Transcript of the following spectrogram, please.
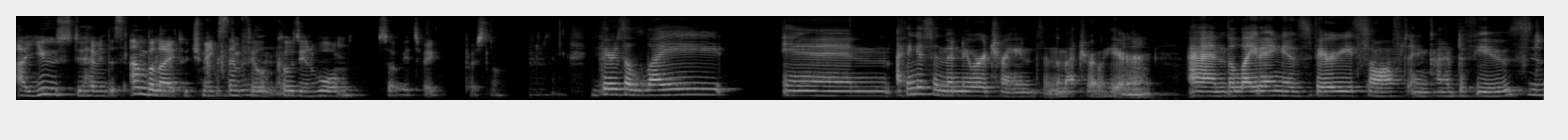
are used to having this amber light which makes them feel Mm. cozy and warm. So it's very personal. There's a light in, I think it's in the newer trains in the metro here. Mhm. And the lighting is very soft and kind of diffused. Yeah.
